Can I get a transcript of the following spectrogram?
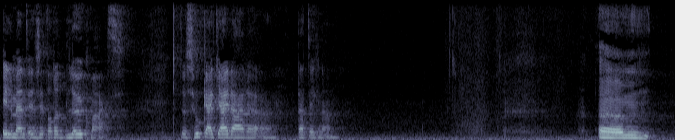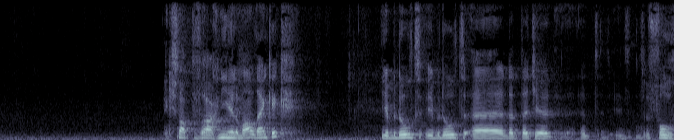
element in zit dat het leuk maakt. Dus hoe kijk jij daar, eh, daar tegenaan? Ehm, ik snap de vraag niet helemaal, denk ik. Je bedoelt, je bedoelt eh, dat, dat je het, het vol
